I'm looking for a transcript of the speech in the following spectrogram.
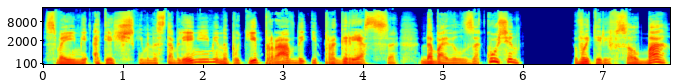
Своими отеческими наставлениями на пути правды и прогресса, добавил Закусин, вытерев со лба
